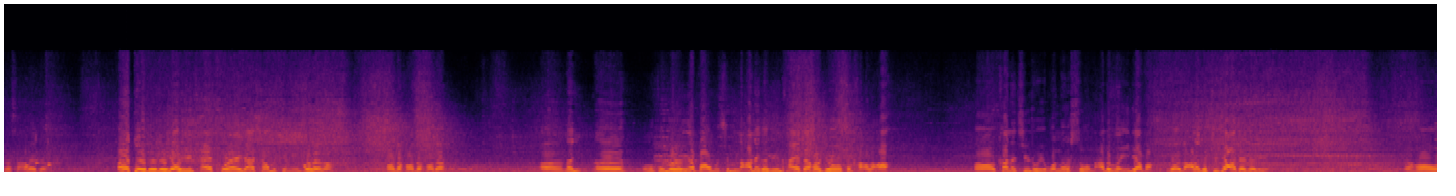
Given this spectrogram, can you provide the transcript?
叫啥来着？哎，对对对，要云台，突然一下想不起名字来了。好的，好的，好的。啊，那呃，我们工作人员帮我们去拿那个云台，待会儿就不卡了啊。呃，看得清楚，我那手拿得稳一点吧。我拿了个支架在这里，然后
